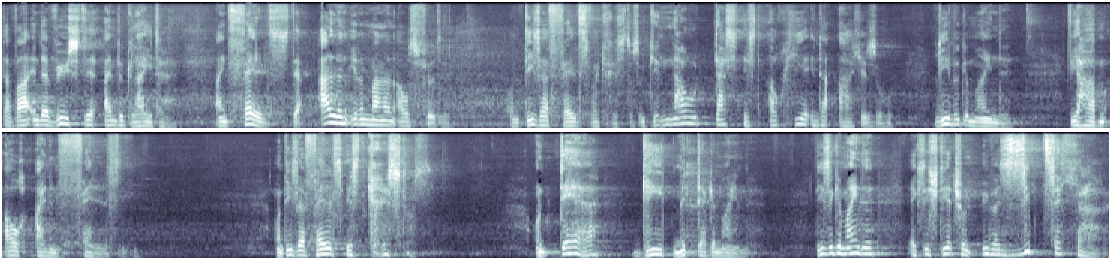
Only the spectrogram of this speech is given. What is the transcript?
da war in der Wüste ein Begleiter, ein Fels, der allen ihren Mangeln ausfüllte. Und dieser Fels war Christus. Und genau das ist auch hier in der Arche so. Liebe Gemeinde, wir haben auch einen Felsen. Und dieser Fels ist Christus. Und der geht mit der Gemeinde. Diese Gemeinde existiert schon über 70 Jahre.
